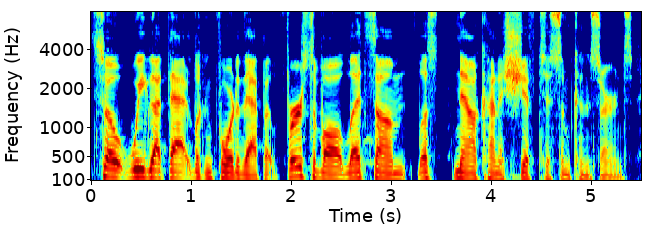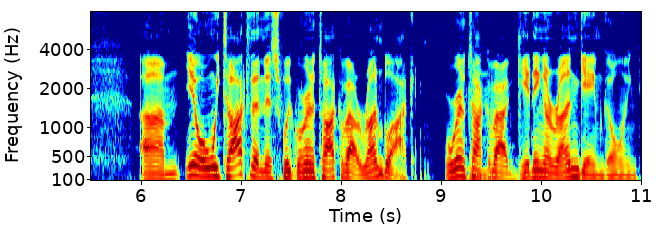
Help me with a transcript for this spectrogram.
so we got that. Looking forward to that. But first of all, let's um let's now kind of shift to some concerns. Um, you know, when we talk to them this week, we're going to talk about run blocking. We're going to talk mm-hmm. about getting a run game going,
